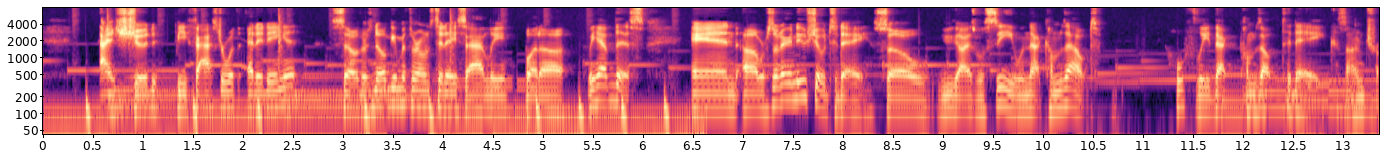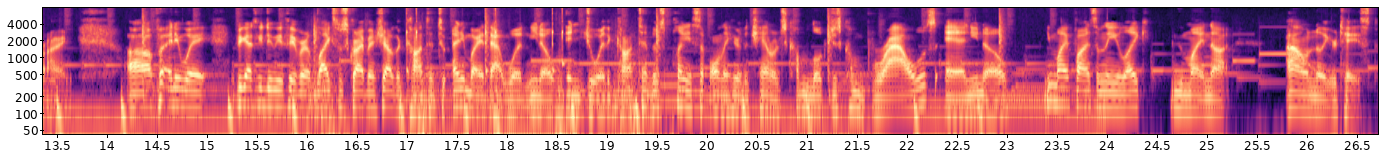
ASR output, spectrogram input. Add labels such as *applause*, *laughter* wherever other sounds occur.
I should be faster with editing it. So there's no Game of Thrones today, sadly, but uh, we have this. And uh, we're starting a new show today, so you guys will see when that comes out. Hopefully that comes out today, because I'm trying. Uh, but anyway, if you guys can do me a favor, like, subscribe, and share the content to anybody that would, you know, enjoy the content. There's plenty of stuff on here in the channel. Just come look, just come browse, and, you know, you might find something you like, you might not. I don't know your taste.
